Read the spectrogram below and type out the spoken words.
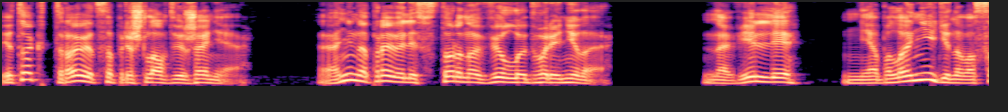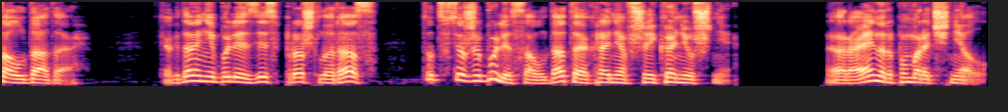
и так троица пришла в движение. Они направились в сторону виллы дворянина. На вилле не было ни единого солдата. Когда они были здесь в прошлый раз, тут все же были солдаты, охранявшие конюшни. Райнер помрачнел.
